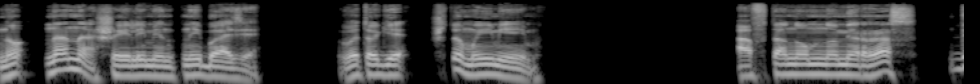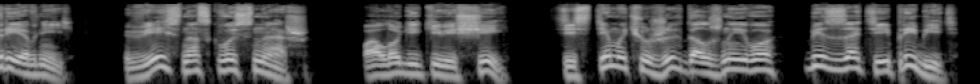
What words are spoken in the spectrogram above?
но на нашей элементной базе. В итоге, что мы имеем? Автоном номер раз — древний, весь насквозь наш. По логике вещей, системы чужих должны его без затей прибить,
